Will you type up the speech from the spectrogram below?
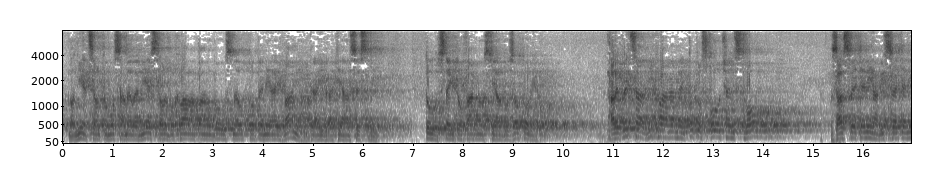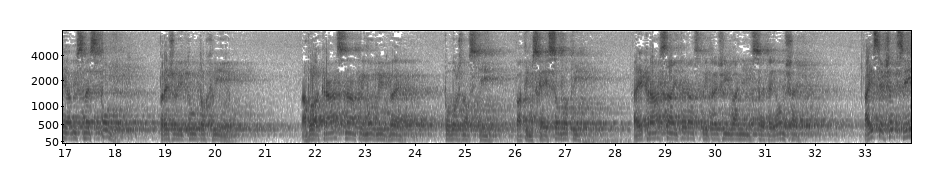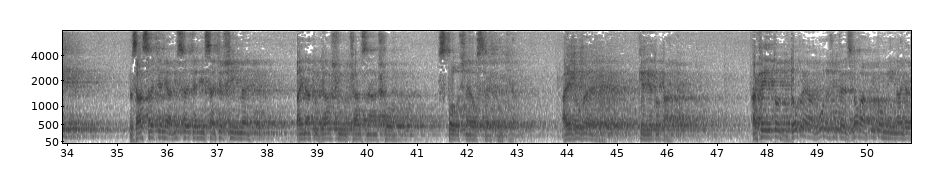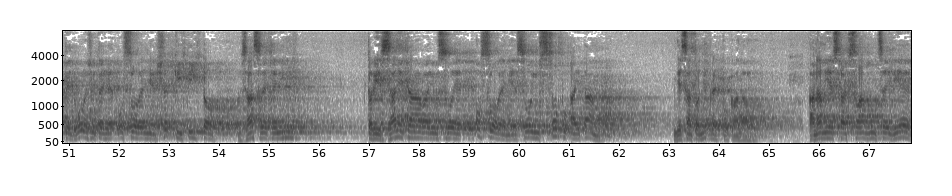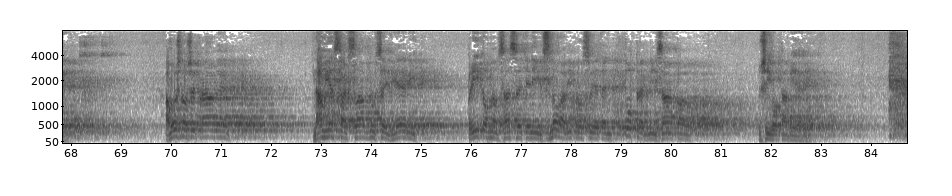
no nie celkom osamelé miesto, lebo chvála pánu Bohu sme obklopení aj vami, drahí bratia a sestry, tu z tejto farnosti alebo z okolia. Ale predsa vytvárame toto spoločenstvo zasvetených a vysvetených, aby sme spolu prežili túto chvíľu. A bola krásna pri modlitbe pobožnosti Fatimskej soboty a je krásna aj teraz pri prežívaní Svetej Omše. A iste všetci zasvetení a vysvetení sa tešíme aj na tú ďalšiu časť nášho spoločného stretnutia. A je dobré, keď je to tak. Aké je to dobré a dôležité znova pripomínať, aké dôležité je oslovenie všetkých týchto zasvetených, ktorí zanechávajú svoje oslovenie, svoju stopu aj tam, kde sa to nepredpokladalo. A na miestach slávnúcej viery. A možno, že práve na miestach slávnúcej viery prítomnosť zasvetených znova vyprosuje ten potrebný zápal života viery.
